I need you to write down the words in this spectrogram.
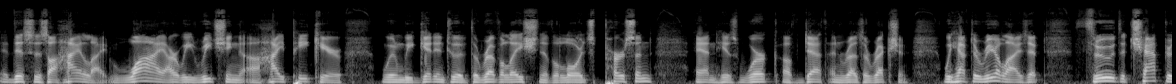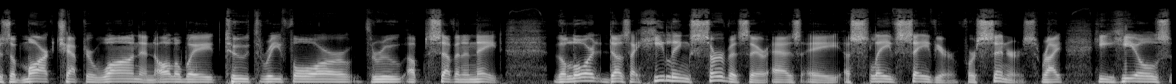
this is a highlight. Why are we reaching a high peak here when we get into the revelation of the Lord's person and his work of death and resurrection? We have to realize that through the chapters of Mark, chapter 1 and all the way 2, 3, 4, through up to 7 and 8, the Lord does a healing service there as a, a slave savior for sinners, right? He heals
